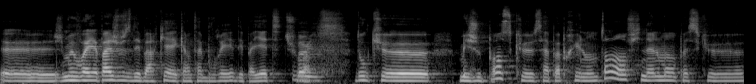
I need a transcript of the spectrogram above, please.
je me voyais pas juste débarquer avec un tabouret, des paillettes, tu Bah vois. oui. Donc, mais je pense que ça n'a pas pris longtemps hein, finalement parce que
